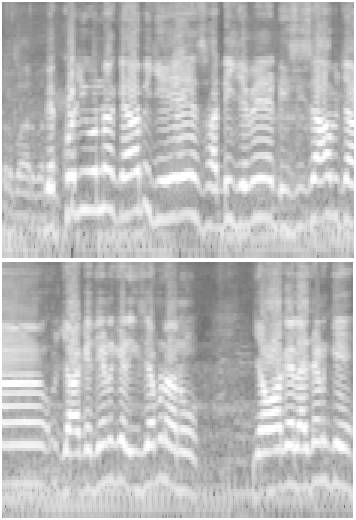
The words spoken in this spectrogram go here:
ਪਰਿਵਾਰ ਵੱਲੋਂ? ਵੇਖੋ ਜੀ ਉਹਨਾਂ ਕਿਹਾ ਵੀ ਜੇ ਸਾਡੀ ਜਿਵੇਂ ਡੀਸੀ ਸਾਹਿਬ ਜਾਂ ਜਾ ਕੇ ਦੇਣਗੇ ਡੀਸੀ ਸਾਹਿਬ ਨੂੰ ਜਾਂ ਆ ਕੇ ਲੈ ਜਾਣਗੇ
